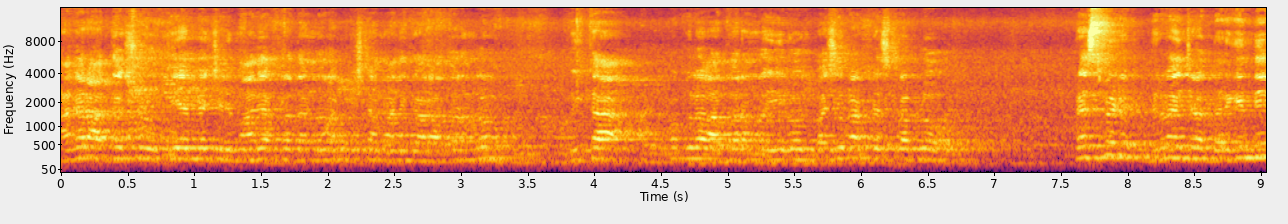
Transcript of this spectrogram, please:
నగర అధ్యక్షుడు టీఎంహెచ్డి మాది హక్కుల దండోర కృష్ణ మాది గారు ఆధ్వర్యంలో మిగతా ఉపకుల ఆధ్వర్యంలో ఈరోజు బషీర్బాగ్ ప్రెస్ క్లబ్లో ప్రెస్ మీట్ నిర్వహించడం జరిగింది.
